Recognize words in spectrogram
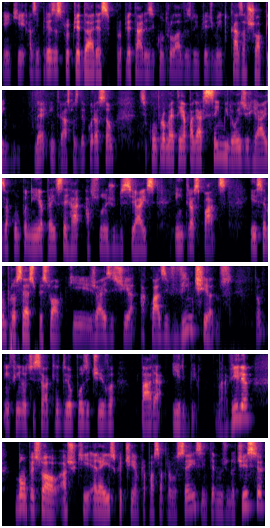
em que as empresas proprietárias, proprietárias e controladas do empreendimento Casa Shopping, né, entre aspas, decoração, se comprometem a pagar 100 milhões de reais à companhia para encerrar ações judiciais entre as partes. Esse era um processo, pessoal, que já existia há quase 20 anos. Então, enfim, notícia, acredito eu, positiva para IRB. Maravilha? Bom, pessoal, acho que era isso que eu tinha para passar para vocês em termos de notícia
